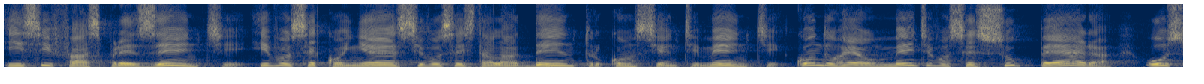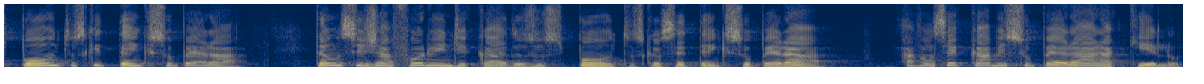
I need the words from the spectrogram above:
e se faz presente e você conhece, você está lá dentro conscientemente, quando realmente você supera os pontos que tem que superar. Então, se já foram indicados os pontos que você tem que superar, a você cabe superar aquilo.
